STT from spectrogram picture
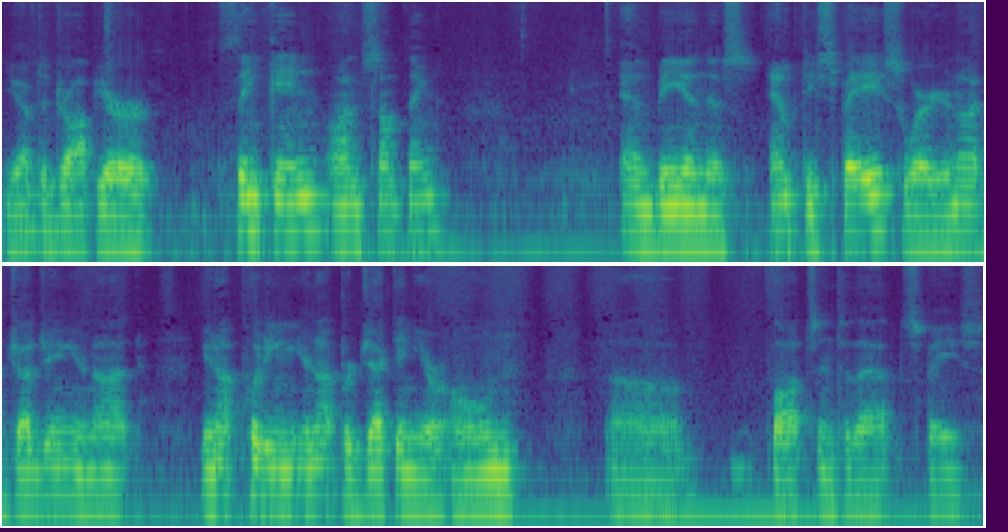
You have to drop your thinking on something and be in this empty space where you're not judging, you're not you're not putting you're not projecting your own uh, thoughts into that space.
